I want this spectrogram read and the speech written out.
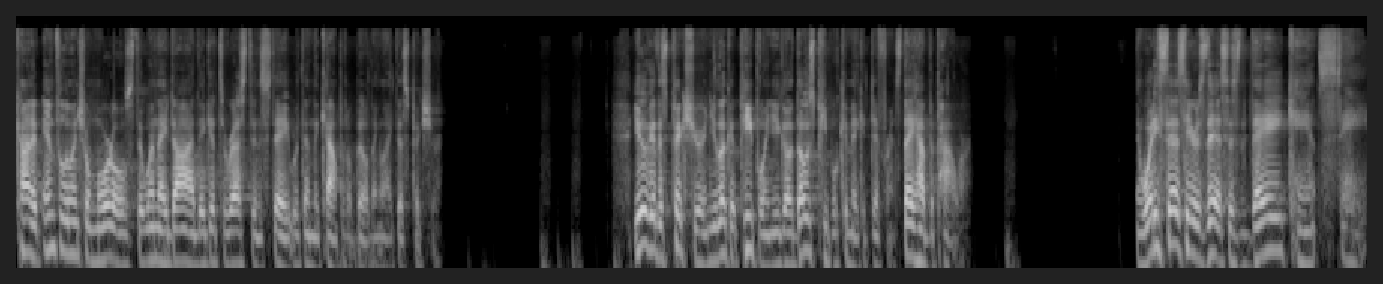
kind of influential mortals that when they die, they get to rest in state within the Capitol building, like this picture. you look at this picture and you look at people and you go, those people can make a difference. They have the power. And what he says here is this is they can't save.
